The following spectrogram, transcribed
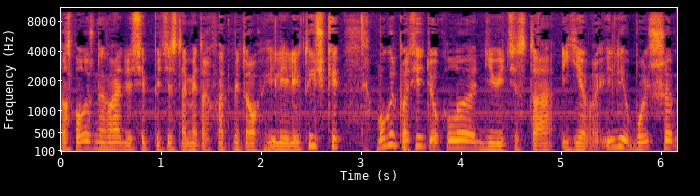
расположенные в радиусе 500 метров от метро или электрички, могут просить около 900 евро или больше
